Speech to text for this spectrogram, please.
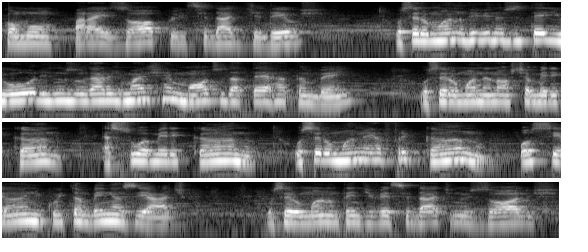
como Paraisópolis, Cidade de Deus. O ser humano vive nos interiores, nos lugares mais remotos da Terra também. O ser humano é norte-americano, é sul-americano, o ser humano é africano, oceânico e também asiático. O ser humano tem diversidade nos olhos,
